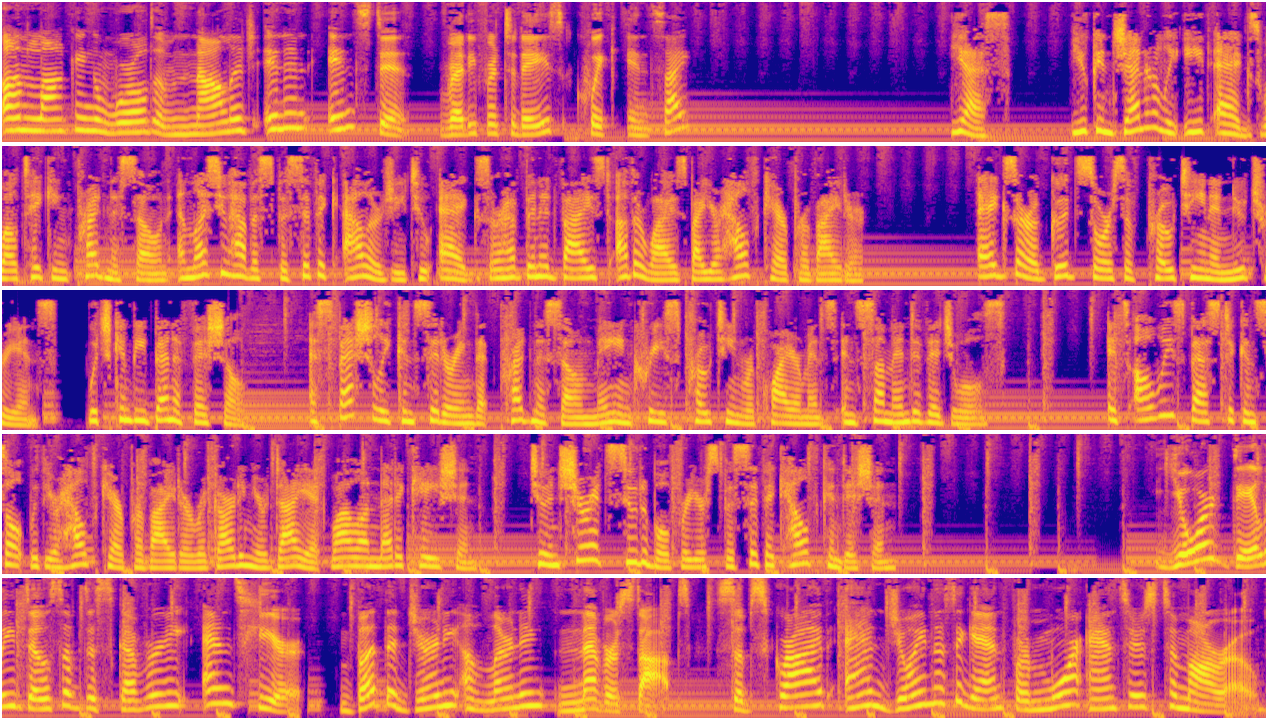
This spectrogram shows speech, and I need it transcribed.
unlocking a world of knowledge in an instant. Ready for today's quick insight? Yes. You can generally eat eggs while taking prednisone unless you have a specific allergy to eggs or have been advised otherwise by your healthcare provider. Eggs are a good source of protein and nutrients, which can be beneficial, especially considering that prednisone may increase protein requirements in some individuals. It's always best to consult with your healthcare provider regarding your diet while on medication to ensure it's suitable for your specific health condition. Your daily dose of discovery ends here, but the journey of learning never stops. Subscribe and join us again for more answers tomorrow.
